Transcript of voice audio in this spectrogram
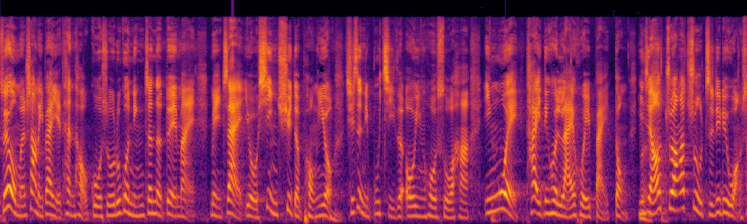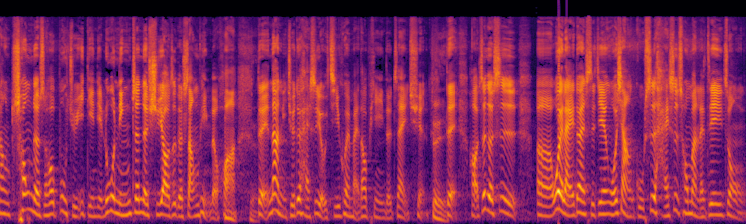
所以我们上礼拜也探讨过说，如果您真的对买美债有兴趣的朋友，其实你不急着 all in 或梭哈，因为它一定会来回摆动。你只要抓住直利率往上冲的时候布局一点点。如果您真的需要这个商品的话，嗯、对，对，那你绝对还是有机会买到便宜的债券。对对，好，这个是呃未来一段时间，我想股市还是充满了这一种。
